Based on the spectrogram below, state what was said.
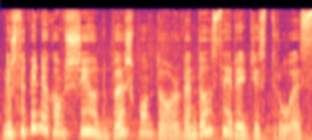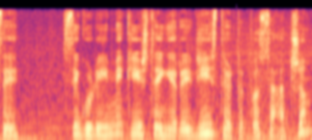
Në shtëpinë e komshiut bashkëpunëtor vendosej regjistruesi. Sigurimi kishte një regjistër të posaçëm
